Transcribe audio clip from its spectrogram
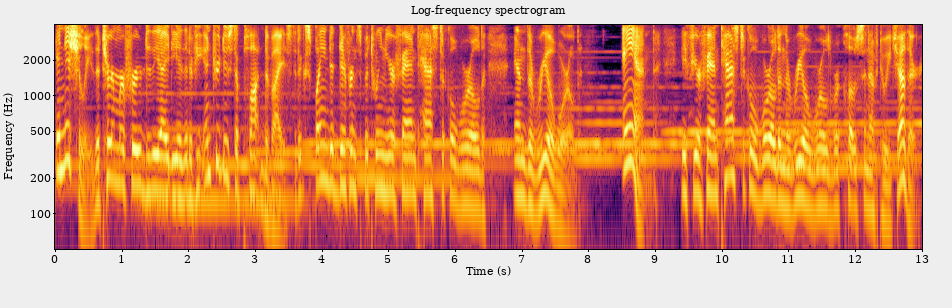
Initially, the term referred to the idea that if you introduced a plot device that explained a difference between your fantastical world and the real world, and if your fantastical world and the real world were close enough to each other,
